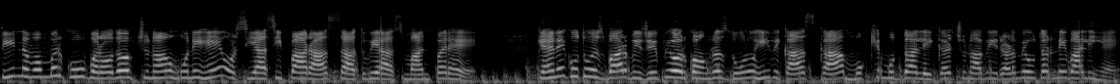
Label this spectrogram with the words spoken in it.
तीन नवंबर को बड़ौदा उपचुनाव होने हैं और सियासी पारा सातवें आसमान पर है। कहने को तो इस बार बीजेपी और कांग्रेस दोनों ही विकास का मुख्य मुद्दा लेकर चुनावी रण में उतरने वाली हैं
